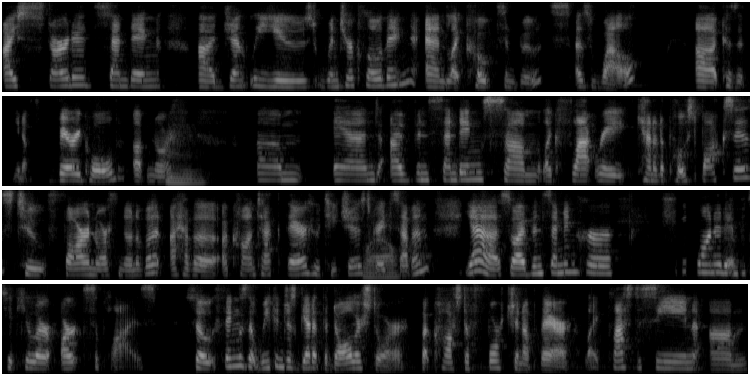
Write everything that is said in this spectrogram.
I started sending uh, gently used winter clothing and like coats and boots as well, because uh, it you know it's very cold up north. Mm. Um, and I've been sending some like flat rate Canada Post boxes to far north Nunavut. I have a, a contact there who teaches wow. grade seven. Yeah, so I've been sending her. She wanted in particular art supplies. So things that we can just get at the dollar store, but cost a fortune up there, like plasticine, um,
